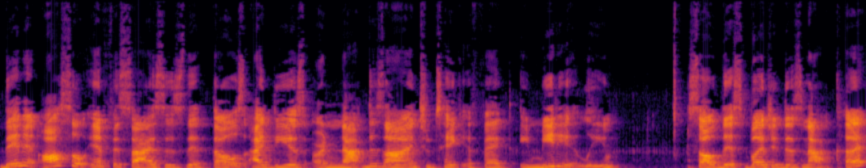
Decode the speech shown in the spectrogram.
Then it also emphasizes that those ideas are not designed to take effect immediately. So this budget does not cut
